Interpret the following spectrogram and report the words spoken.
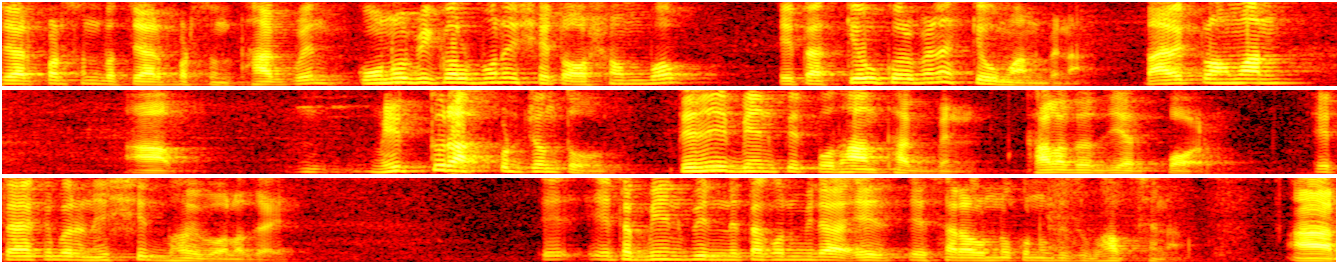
চেয়ারপারসন বা চেয়ারপারসন থাকবেন। কোনো বিকল্প নেই, সেটা অসম্ভব। এটা কেউ করবে না, কেউ মানবে না। তারেক রহমান মৃত্যুর আগ পর্যন্ত তিনি বিএনপির প্রধান থাকবেন খালেদা জিয়ার পর। এটা একেবারে নিশ্চিতভাবে বলা যায়। এটা বিএনপির নেতাকর্মীরা এছাড়া অন্য কোনো কিছু ভাবছে না। আর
